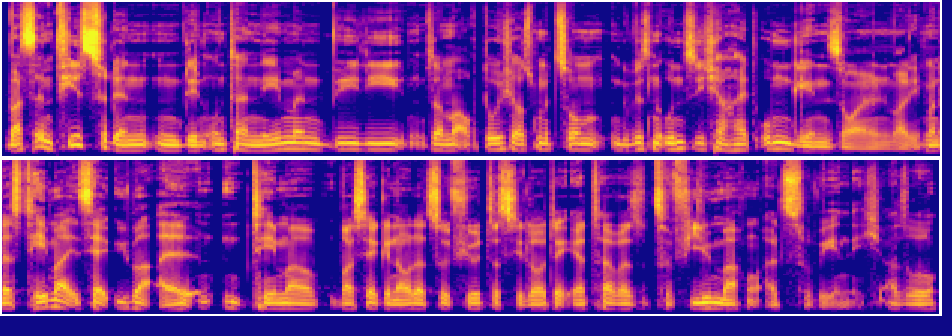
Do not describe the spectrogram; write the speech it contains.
Was empfiehlst du denn den Unternehmen, wie die, sagen wir, auch durchaus mit so einer gewissen Unsicherheit umgehen sollen? Weil ich meine, das Thema ist ja überall ein Thema, was ja genau dazu führt, dass die Leute eher teilweise zu viel machen als zu wenig. Also,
